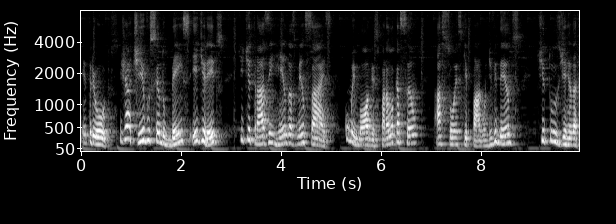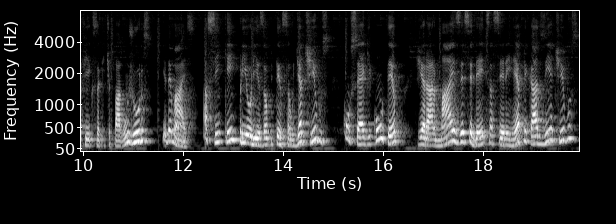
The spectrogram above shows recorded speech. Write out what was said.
entre outros. Já ativos sendo bens e direitos que te trazem rendas mensais, como imóveis para locação, ações que pagam dividendos, títulos de renda fixa que te pagam juros e demais. Assim, quem prioriza a obtenção de ativos consegue, com o tempo, gerar mais excedentes a serem reaplicados em ativos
